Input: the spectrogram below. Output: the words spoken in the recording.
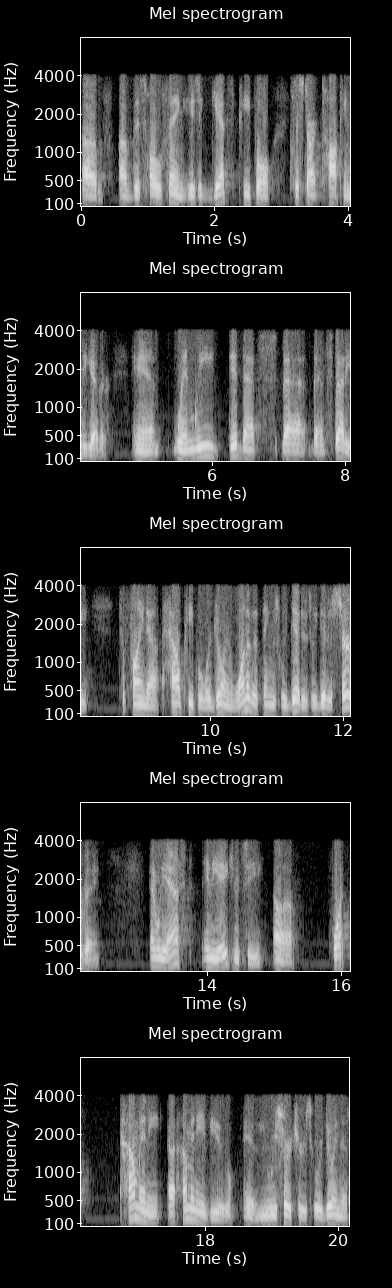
of of this whole thing is it gets people to start talking together. And when we did that that that study, to find out how people were doing. One of the things we did is we did a survey, and we asked in the agency uh, what, how many, uh, how many of you, uh, you researchers who are doing this,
